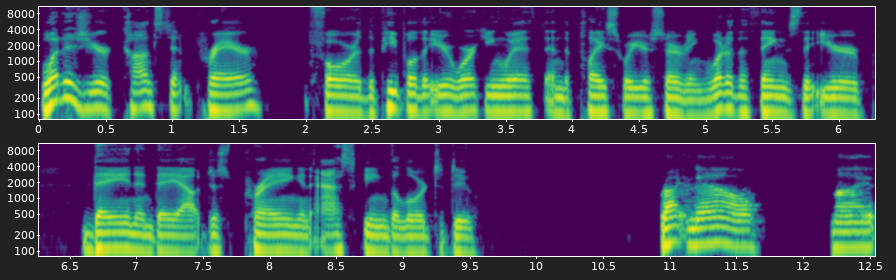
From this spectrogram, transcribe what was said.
What is your constant prayer for the people that you're working with and the place where you're serving? What are the things that you're day in and day out just praying and asking the Lord to do? Right now, my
